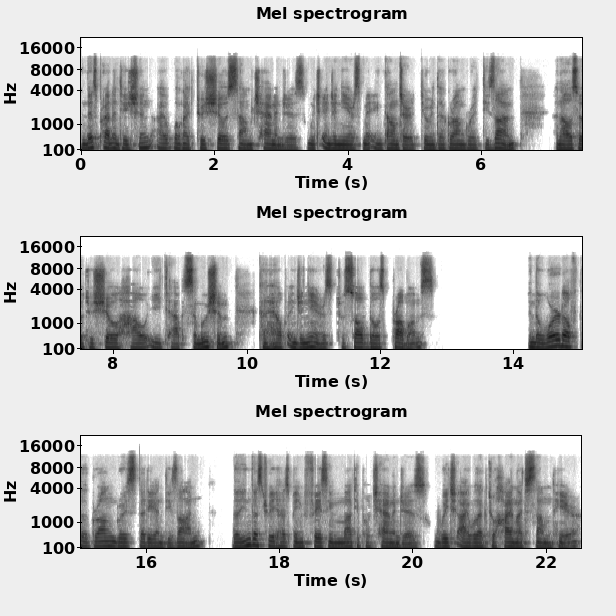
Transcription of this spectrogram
In this presentation, I would like to show some challenges which engineers may encounter during the ground grid design, and also to show how ETAP solution can help engineers to solve those problems. In the world of the ground grid study and design, the industry has been facing multiple challenges, which I would like to highlight some here.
